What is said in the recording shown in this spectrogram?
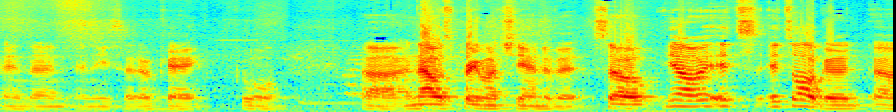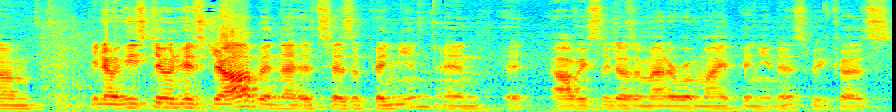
and then and he said, "Okay, cool." Uh, and that was pretty much the end of it. So you know, it's it's all good. Um, you know, he's doing his job, and that it's his opinion, and it obviously doesn't matter what my opinion is because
